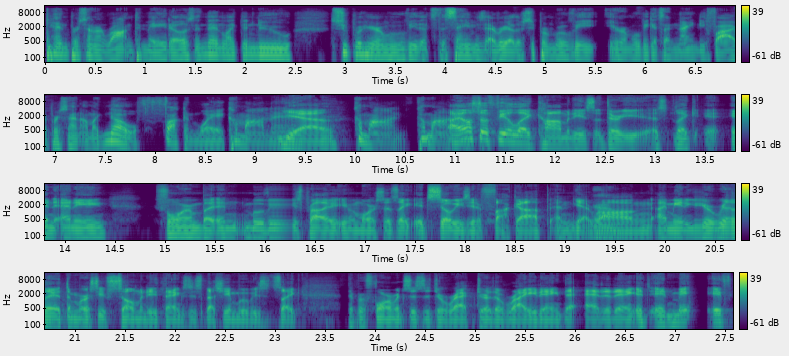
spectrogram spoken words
ten percent on Rotten Tomatoes, and then like the new superhero movie that's the same as every other super movie hero movie gets a ninety five percent. I'm like, no fucking way, come on, man, yeah. come on, come on. I also feel like comedies they're like in any form, but in movies probably even more so. It's like it's so easy to fuck up and get Yeah. wrong. I mean, you're really at the mercy of so many things, especially in movies. It's like the performances, the director, the writing, the editing. It it may if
